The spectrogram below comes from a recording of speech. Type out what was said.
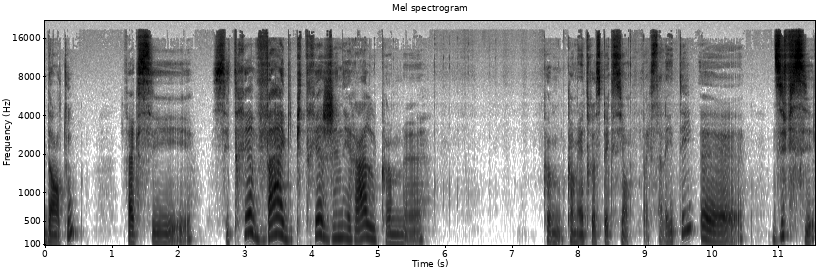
dans tout. C'est. Très vague puis très général comme, euh, comme, comme introspection. Fait ça a été euh, difficile.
